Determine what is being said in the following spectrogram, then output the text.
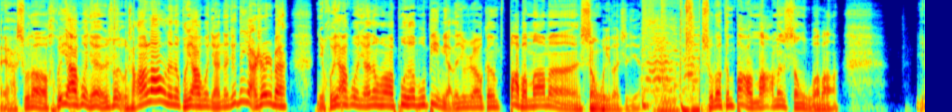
哎呀，说到回家过年，有人说有啥唠的呢？回家过年呢，就那点事儿呗。你回家过年的话，不得不避免的就是要跟爸爸妈妈生活一段时间。说到跟爸爸妈妈生活吧，也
